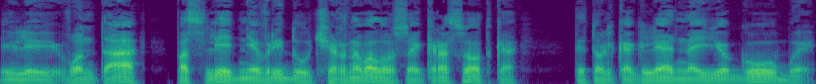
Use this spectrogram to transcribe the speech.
или вон та, последняя в ряду, черноволосая красотка. Ты только глянь на ее губы.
